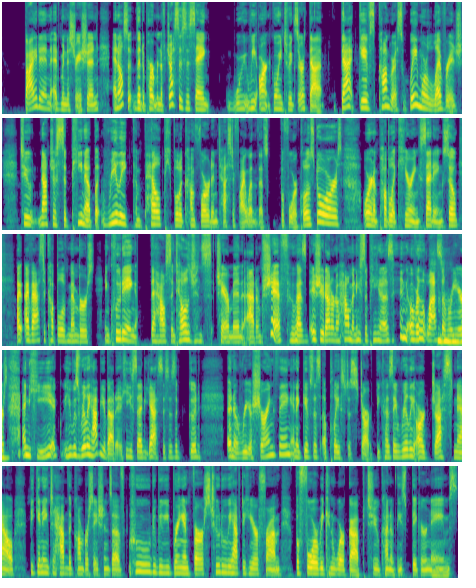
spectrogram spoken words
Biden administration and also the Department of Justice is saying we, we aren't going to exert that that gives Congress way more leverage to not just subpoena, but really compel people to come forward and testify, whether that's before closed doors or in a public hearing setting. So I, have asked a couple of members, including the House Intelligence Chairman, Adam Schiff, who has issued I don't know how many subpoenas in, over the last several years, and he he was really happy about it. He said, "Yes, this is a good and a reassuring thing and it gives us a place to start because they really are just now beginning to have the conversations of who do we bring in first who do we have to hear from before we can work up to kind of these bigger names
